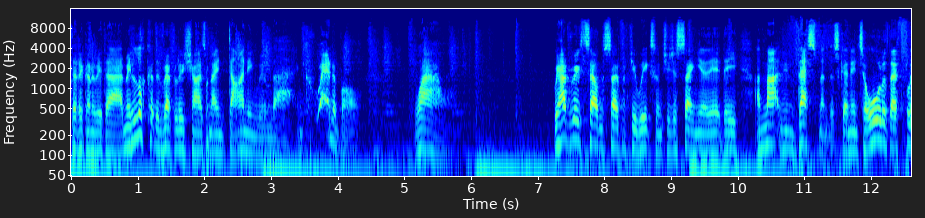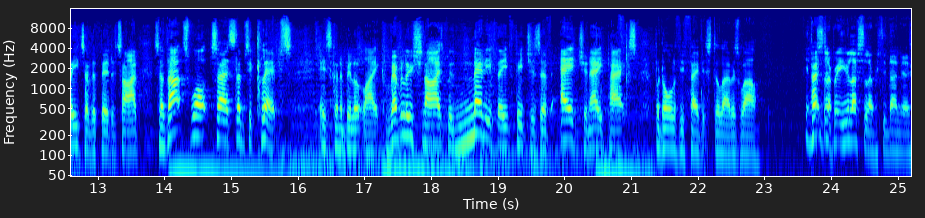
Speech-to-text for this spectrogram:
that are going to be there. I mean, look at the revolutionised main dining room there. Incredible. Wow. We had Ruth Sell on the sofa a few weeks ago, and she was just saying, you know, the, the amount of investment that's going into all of their fleet over a period of time. So that's what uh, Celebrity Eclipse is going to be look like. Revolutionised with many of the features of Edge and Apex, but all of your favourites still there as well. You love celebrity, you love celebrity, don't you?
